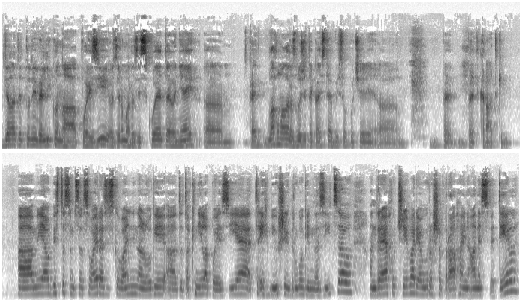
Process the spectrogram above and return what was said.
delate tudi veliko na poeziji oziroma raziskujete o njej. Um, Kaj, lahko malo razložite, kaj ste v bistvu počeli uh, pred, pred kratkim? Um, ja, v bistvu sem se v svoji raziskovalni nalogi uh, dotaknila poezije treh bivših drugogimnazijcev: Andreja Hočevarja, Uroša Praha in Ane Svetel. Uh,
